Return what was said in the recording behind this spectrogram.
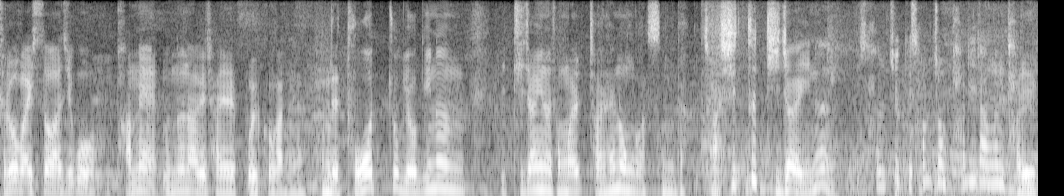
들어가 있어가지고 밤에 은은하게 잘 보일 것 같네요. 근데 도어 쪽 여기는 이 디자인을 정말 잘 해놓은 것 같습니다. 자 시트 디자인은 솔직히 3.8이랑은 다를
